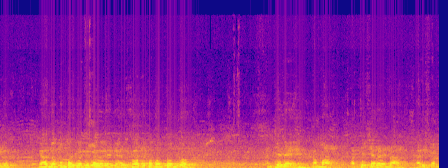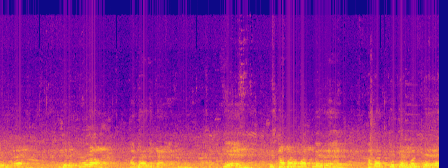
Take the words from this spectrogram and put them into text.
ಇದು. ಯಾರು ಮುಂಬೈದ ಬಿಲ್ಲವೇರೆಗೆ ಸ್ವಾಗತ ಬಂತಂದು ಅಂಚೆನೆ ನಮ್ಮ ಅಧ್ಯಕ್ಷರನ್ನು ಹರಿಶ್ಚಂದ್ರ ಅಂಚೆನೆ ಪೂರ ಪದಾಧಿಕಾರಿ. ಕೃಷ್ಣ ಪರಮಾತ್ಮೆಯರ ಭಗವದ್ಗೀತೆ ಬಂತೇರೆ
